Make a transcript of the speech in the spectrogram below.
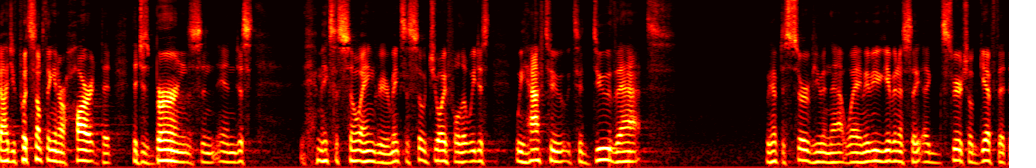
God, you've put something in our heart that, that just burns and, and just makes us so angry or makes us so joyful that we just we have to, to do that. We have to serve you in that way. Maybe you've given us a, a spiritual gift that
